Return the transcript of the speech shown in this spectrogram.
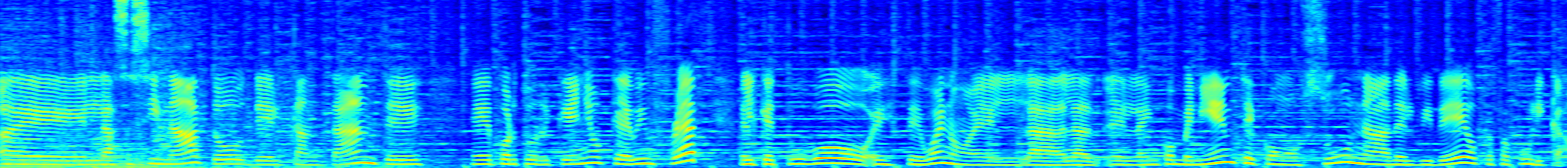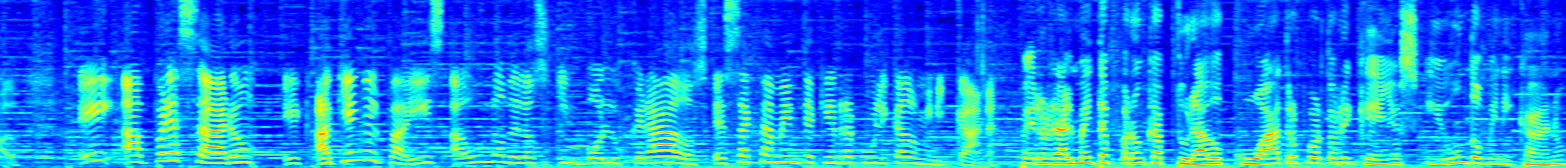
Eh, el asesinato del cantante eh, puertorriqueño Kevin Frepp, el que tuvo, este, bueno, el, la, inconveniente con Osuna del video que fue publicado. Y apresaron eh, aquí en el país a uno de los involucrados, exactamente aquí en República Dominicana. Pero realmente fueron capturados cuatro puertorriqueños y un dominicano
